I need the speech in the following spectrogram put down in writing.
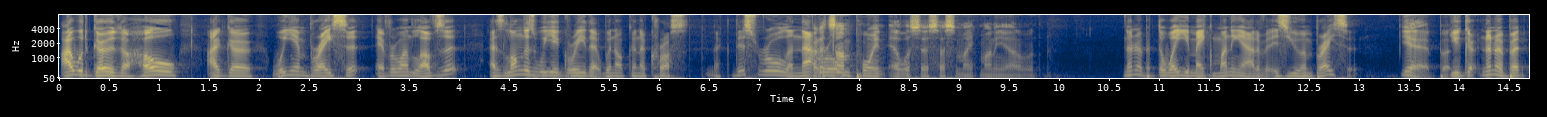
I would go the whole. I'd go. We embrace it. Everyone loves it. As long as we agree that we're not going to cross like this rule and that but rule. at some point LSS has to make money out of it. No, no. But the way you make money out of it is you embrace it. Yeah, but You go. No, no. But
